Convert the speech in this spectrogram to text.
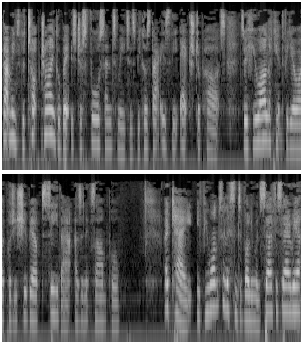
That means the top triangle bit is just 4 centimetres because that is the extra part. So if you are looking at the video iPod you should be able to see that as an example. Okay, if you want to listen to volume and surface area,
